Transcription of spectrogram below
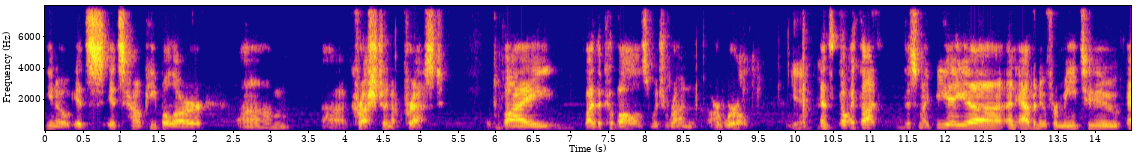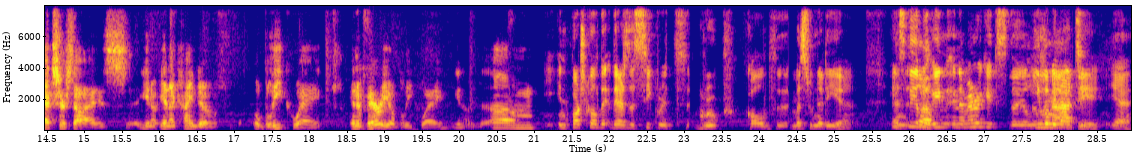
You know, it's it's how people are um, uh, crushed and oppressed by by the cabals which run our world. Yeah. And so I thought this might be a uh, an avenue for me to exercise, you know, in a kind of oblique way, in a very oblique way. You know, um, In Portugal, there's a secret group called Maçonaria. It's And the uh, in, in America. It's the Illuminati. Illuminati. Yeah,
